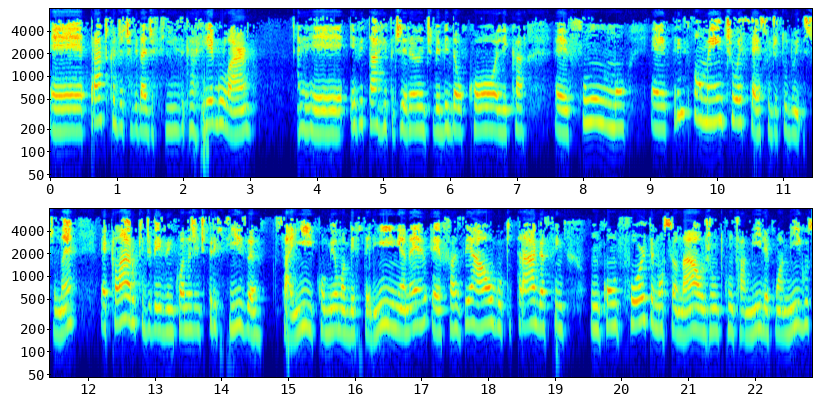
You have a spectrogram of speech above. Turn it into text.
é, prática de atividade física regular, é, evitar refrigerante, bebida alcoólica, é, fumo, é, principalmente o excesso de tudo isso, né? É claro que de vez em quando a gente precisa sair, comer uma besteirinha, né? É, fazer algo que traga assim um conforto emocional junto com família, com amigos,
